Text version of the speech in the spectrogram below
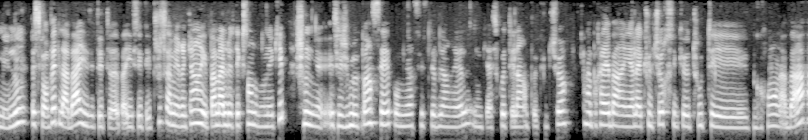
non, parce qu'en fait là-bas, ils étaient, bah, ils étaient tous américains et pas mal de Texans dans mon équipe. Je, je me pinçais pour me dire si c'était bien réel. Donc il y a ce côté-là un peu culture. Après, ben il y a la culture, c'est que tout est grand là-bas.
